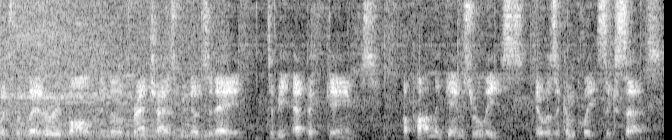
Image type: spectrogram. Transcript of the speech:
which would later evolve into the franchise we know today to be Epic Games. Upon the game's release, it was a complete success.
